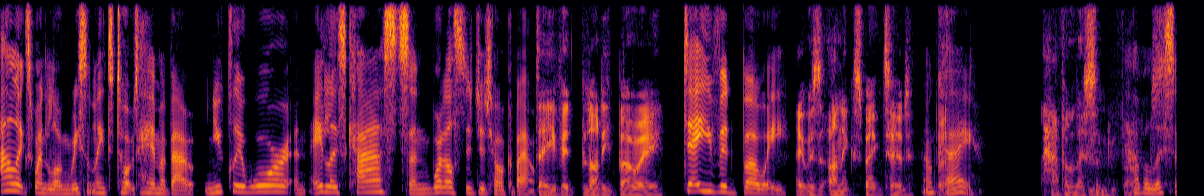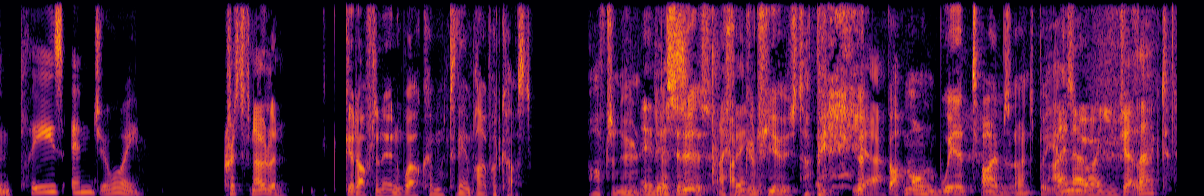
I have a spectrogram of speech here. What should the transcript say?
Alex went along recently to talk to him about nuclear war and A list casts. And what else did you talk about? David Bloody Bowie. David Bowie. It was unexpected. Okay. Have a listen. Folks. Have a listen. Please enjoy. Christopher Nolan, good afternoon. Welcome to the Empire Podcast. Afternoon. It yes, is, it is. I I'm think. confused. I've been, Yeah. I'm on weird time zones, but yes. I know. Are you jet lagged?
